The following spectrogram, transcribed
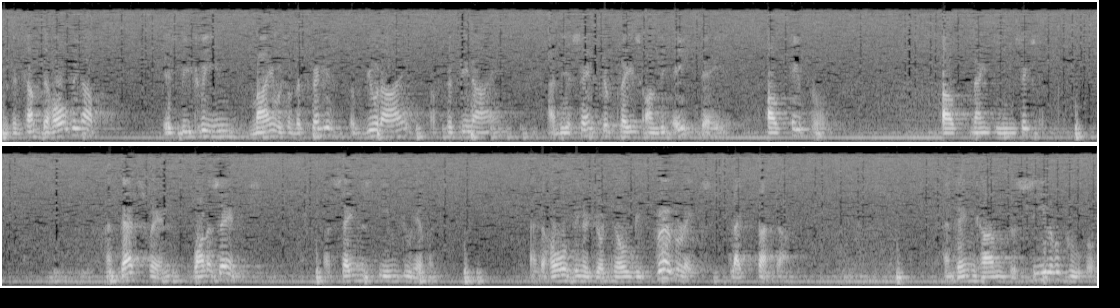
You can count the whole thing up. It's between, mine was on the 20th of July of 59, and the ascent took place on the 8th day of April of 1960. And that's when one ascends, ascends into heaven. And the whole thing, as you're told, reverberates like thunder. And then comes the seal of approval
